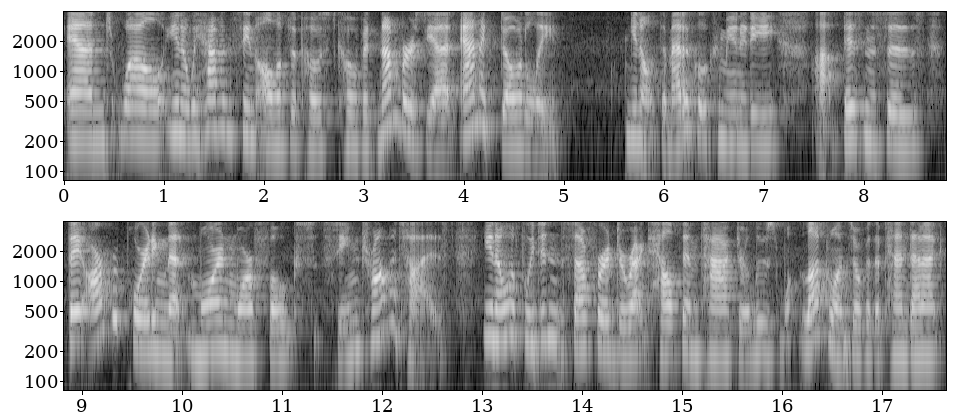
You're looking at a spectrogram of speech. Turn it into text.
And while, you know, we haven't seen all of the post COVID numbers yet, anecdotally, you know, the medical community, uh, businesses, they are reporting that more and more folks seem traumatized. You know, if we didn't suffer a direct health impact or lose loved ones over the pandemic,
